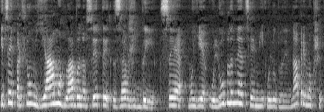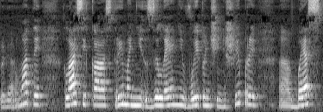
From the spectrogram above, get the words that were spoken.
і цей парфюм я могла би носити завжди. Це моє улюблене, це мій улюблений напрямок, шипрові аромати, класіка, стримані, зелені, витончені шипри. Е, Без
